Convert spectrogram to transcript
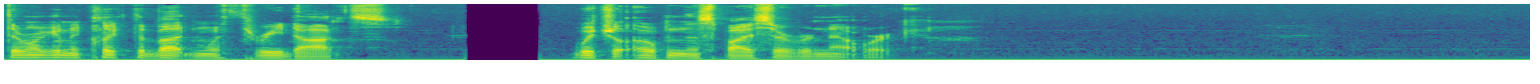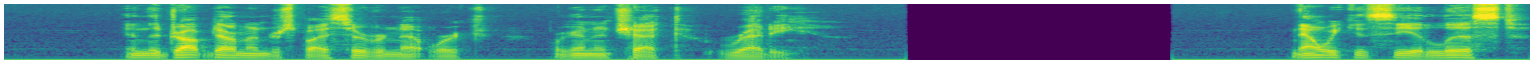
Then we're going to click the button with three dots, which will open the Spy Server network. In the drop down under Spy Server network, we're going to check ready. Now we can see a list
